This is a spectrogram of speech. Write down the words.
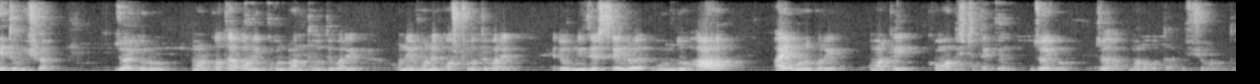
এই তো বিষয়। জয় গুরু আমার কথা অনেক ভুল ভ্রান্তি হতে পারে অনেক মনে কষ্ট হতে পারে, এবং নিজের ছেলে, বন্ধু, হা, ভাই মনে করে আমাকে ক্ষমা দৃষ্টি দেখবেন। জয় গুরু জয় হোক মানবতা বিশ্ব মানবতা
